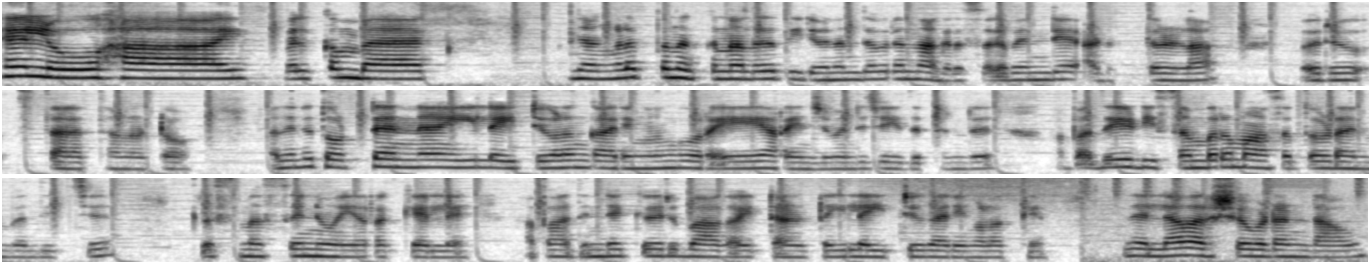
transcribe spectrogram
ഹലോ ഹായ് വെൽക്കം ബാക്ക് ഞങ്ങളിപ്പോൾ നിൽക്കുന്നത് തിരുവനന്തപുരം നഗരസഭന്റെ അടുത്തുള്ള ഒരു സ്ഥലത്താണ് കേട്ടോ അതിന്റെ തൊട്ട് തന്നെ ഈ ലൈറ്റുകളും കാര്യങ്ങളും കുറേ അറേഞ്ച്മെന്റ് ചെയ്തിട്ടുണ്ട്. അപ്പോൾ അത് ഈ ഡിസംബർ മാസത്തോടനുബന്ധിച്ച് ക്രിസ്മസ് ന്യൂ ഇയർ ഒക്കെ അല്ലേ? അപ്പോൾ അതിന്റെയൊക്കെ ഒരു ഭാഗമായിട്ടാണ് കേട്ടോ ഈ ലൈറ്റ് കാര്യങ്ങളൊക്കെ. ഇതെല്ലാ വർഷവും ഇവിടെ ഉണ്ടാവും.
